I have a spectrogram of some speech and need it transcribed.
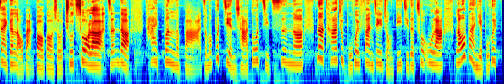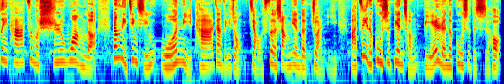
在跟老板报告的时候出错了，真的太笨了吧？怎么不检查多几次呢？那他就不会犯这种低级的错误啦，老板也不会对他这么失望了。当你进行我、你、他这样子一种角色上面的转移，把自己的故事变成别人的故事的时候，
